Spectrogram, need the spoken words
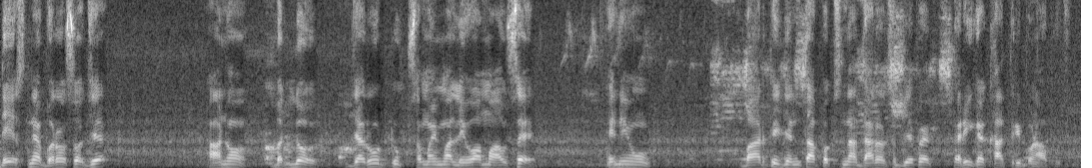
દેશને ભરોસો છે. આનો બદલો જરૂર ટૂંક સમયમાં લેવામાં આવશે. એની હું ભારતીય જનતા પક્ષના ધારાસભ્ય તરીકે ખાતરી પણ આપું છું.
